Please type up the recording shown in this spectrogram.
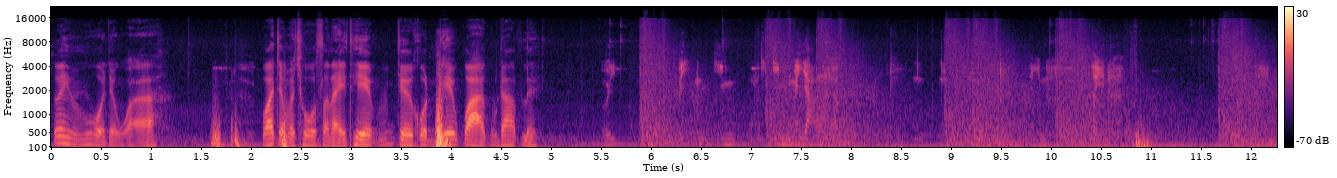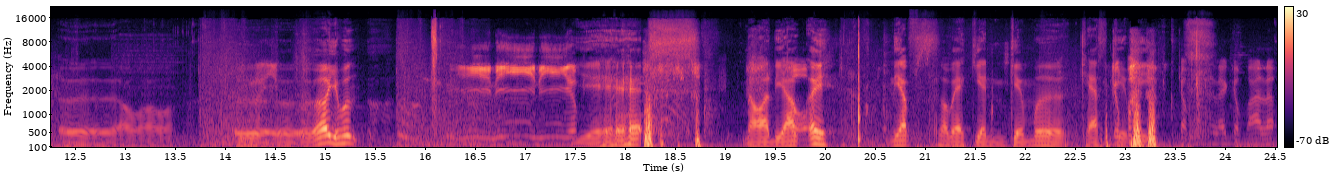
เฮ้ย มันโหดจังวะ ว่าจะมาโชว์สไนด์เทพเจอคนเทพกว่ากูดับเลย เฮ้ยมันยิงมันยิงไม่ยั้งเลยครับตีนะตีนะ เออเออเอาเอาเอาเออเออเออเอออย่าเพิ่ง นี่นี่นี่ครับ เย้ นอนเดียบเอ้ยเนียบสแวเกียนเกมเมอร์แคสกลัเกบมบ้านมิ่งกลับบ้านแล้วกลับบ้านแล้ว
